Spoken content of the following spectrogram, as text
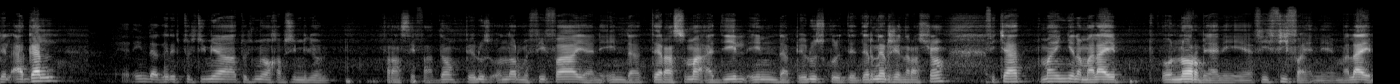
بالأقل يعني عندها قريب 300 350 مليون فرنك سيفا دونك بيلوز أو نورم فيفا يعني عندها تيراسما عديل عندها بيلوز كل دي ديرنير جينيراسيون في كات ما ملاعب أو نورم يعني في فيفا يعني ملاعب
